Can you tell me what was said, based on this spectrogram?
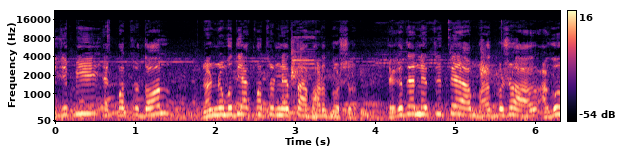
বিজেপি একমাত্র দল নরেন্দ্র মোদী একমাত্র নেতা ভারতবর্ষ। সেক্ষেত্রে নেতৃত্বে ভারতবর্ষ আগো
